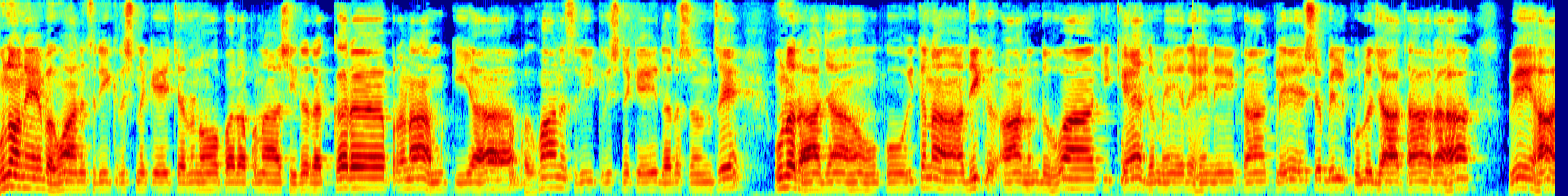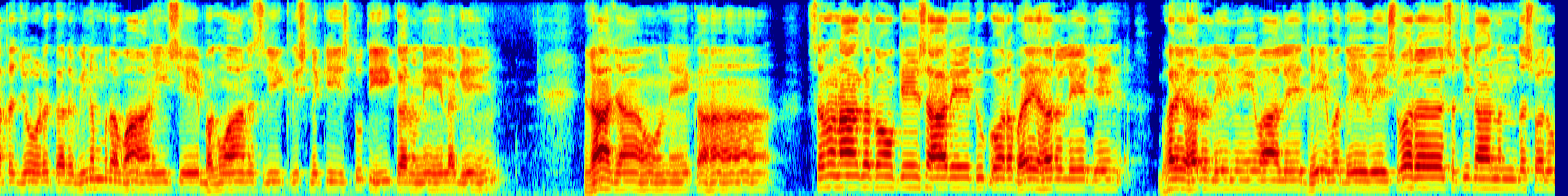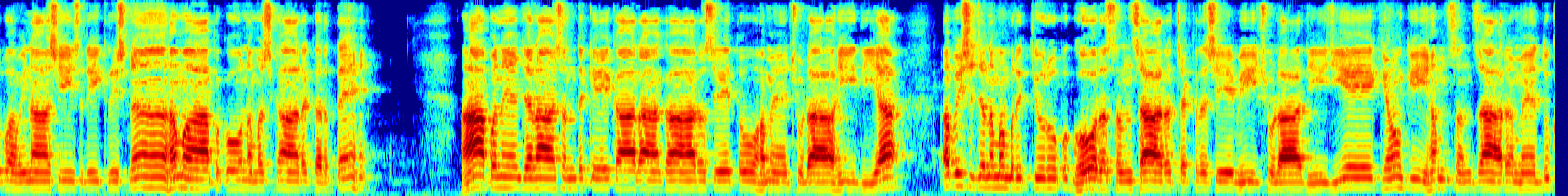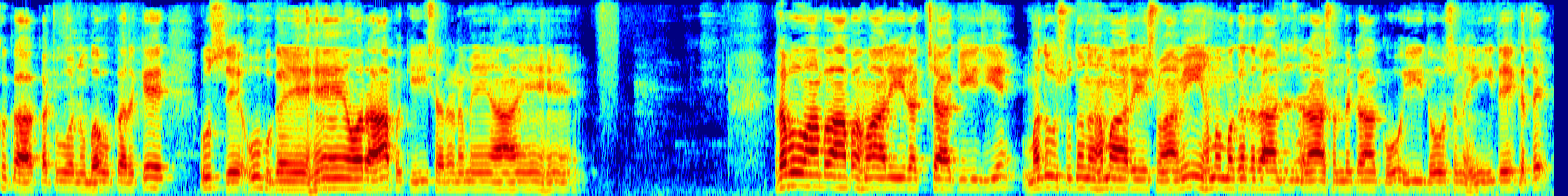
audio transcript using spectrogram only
उन्होंने भगवान श्री कृष्ण के चरणों पर अपना सिर रखकर प्रणाम किया। भगवान श्री कृष्ण के दर्शन से उन राजाओं को इतना अधिक आनंद हुआ कि कैद में रहने का क्लेश बिल्कुल जाता रहा। वे हाथ जोड़कर विनम्र वाणी से भगवान श्री कृष्ण की स्तुति करने लगे। राजाओं ने कहा, शरणागतों के सारे दुख और भय हर ले देने भय हर लेने वाले देव देवेश्वर सचिदानंद स्वरूप अविनाशी श्री कृष्ण हम आपको नमस्कार करते हैं। आपने जरासंध के कारागार से तो हमें छुड़ा ही दिया। अब इस जन्म मृत्यु रूप घोर संसार चक्र से भी छुड़ा दीजिए, क्योंकि हम संसार में दुख का कटु अनुभव करके उससे उब गए हैं और आपकी शरण में आए हैं। प्रभु, अब आप हमारी रक्षा कीजिए। मधुसूदन हमारे स्वामी, हम मगध राज जरासंध का कोई दोष नहीं देखते।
